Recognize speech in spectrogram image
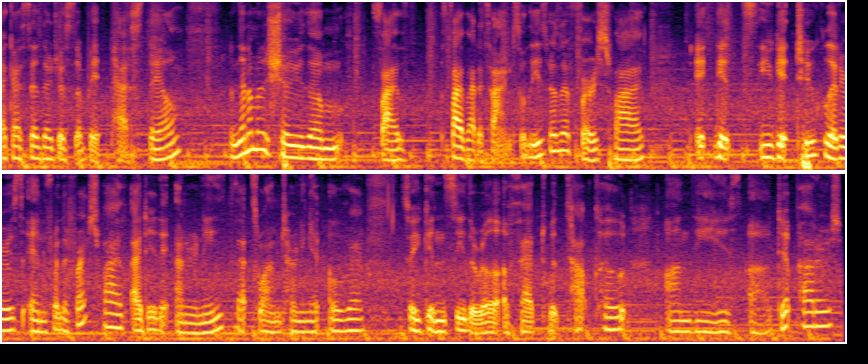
Like I said, they're just a bit pastel and then I'm going to show you them five five at a time. So these are the first five. It gets you get two glitters, and for the first five, I did it underneath. That's why I'm turning it over so you can see the real effect with top coat on these uh, dip powders.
